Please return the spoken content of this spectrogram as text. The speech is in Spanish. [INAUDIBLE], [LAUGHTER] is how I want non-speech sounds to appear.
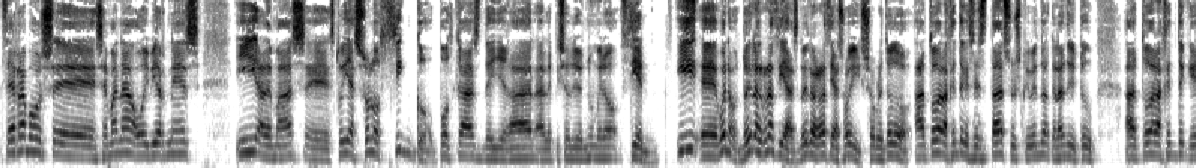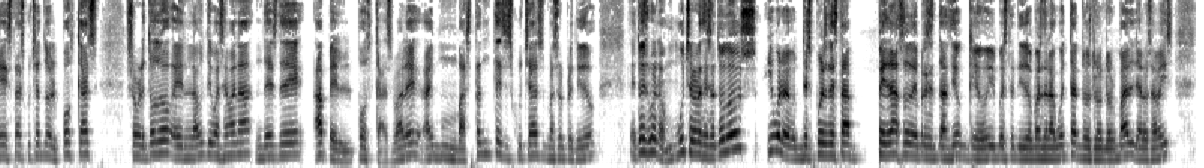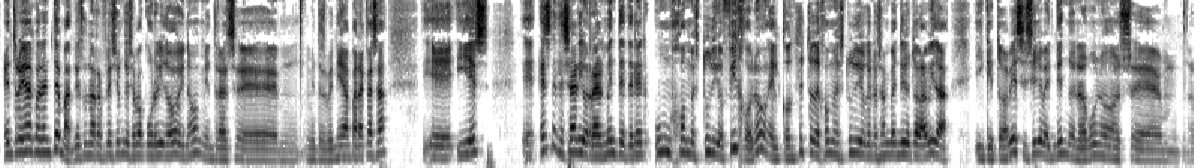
cerramos eh, semana, hoy viernes, y además eh, estoy a solo 5 podcasts de llegar al episodio número 100. Y eh, bueno, doy las gracias, doy las gracias hoy, sobre todo, a toda la gente que se está suscribiendo al canal de YouTube, a toda la gente que está escuchando el podcast, sobre todo en la última semana desde Apple Podcast, ¿vale? Hay bastantes escuchas, me ha sorprendido. Entonces, bueno, muchas gracias a todos. Y bueno, después de esta pedazo de presentación que hoy me he extendido más de la cuenta, no es lo normal, ya lo sabéis. Entro ya con el tema, que es una reflexión que se me ha ocurrido hoy, ¿no? Mientras, eh, mientras venía para casa, eh, y es, eh, ¿es necesario realmente tener un home studio fijo, ¿no? El concepto de home studio que nos han vendido toda la vida y que todavía se sigue vendiendo en algunos,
